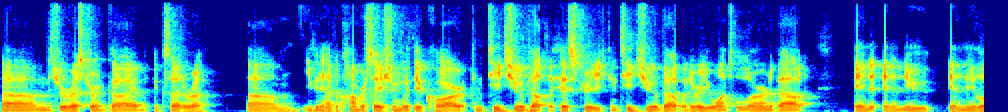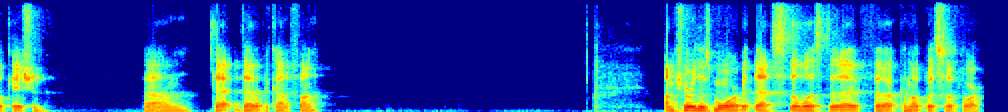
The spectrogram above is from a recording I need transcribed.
um, it's your restaurant guide, etc. Um, you can have a conversation with your car. It can teach you about the history. It can teach you about whatever you want to learn about in in a new in a new location. Um, that that'll be kind of fun. I'm sure there's more, but that's the list that I've uh, come up with so far.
